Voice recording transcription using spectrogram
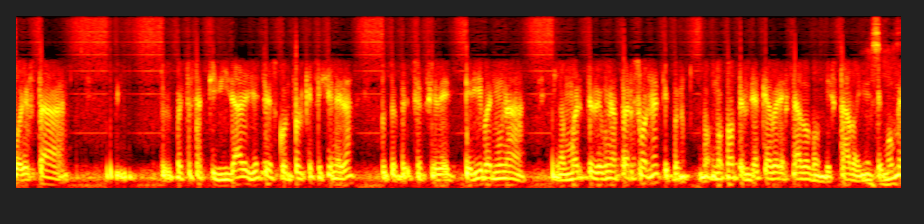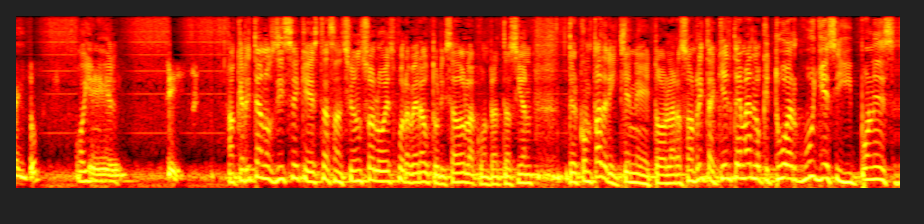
por esta estas actividades y este descontrol que se genera pues, se, deriva en una en la muerte de una persona que bueno no, no, tendría que haber estado donde estaba en ese momento. Oye eh, Miguel. sí aunque Rita nos dice que esta sanción solo es por haber autorizado la contratación del compadre y tiene toda la razón Rita, aquí el tema es lo que tú arguyes y pones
